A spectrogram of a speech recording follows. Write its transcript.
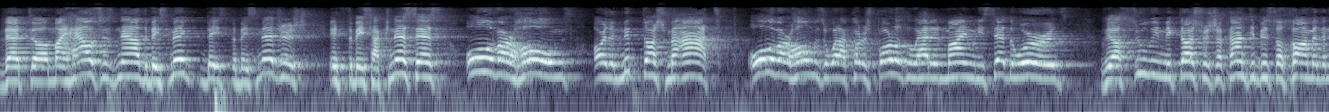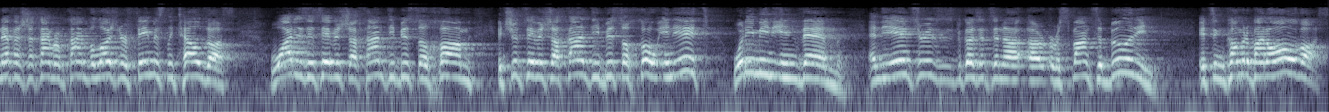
that uh, my house is now the base, base, the base medrash, it's the base hakneses. All of our homes are the mikdash ma'at. All of our homes are what HaKadosh Baruch Hu had in mind when he said the words, V'asuli mikdash v'shachanti b'socham, and the Nefesh Chaim, Reb Chaim Volozhiner famously tells us, why does it say v'shachanti b'socham? It should say v'shachanti b'socho, in it. What do you mean in them? And the answer is, is because it's an, a, a responsibility. It's incumbent upon all of us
